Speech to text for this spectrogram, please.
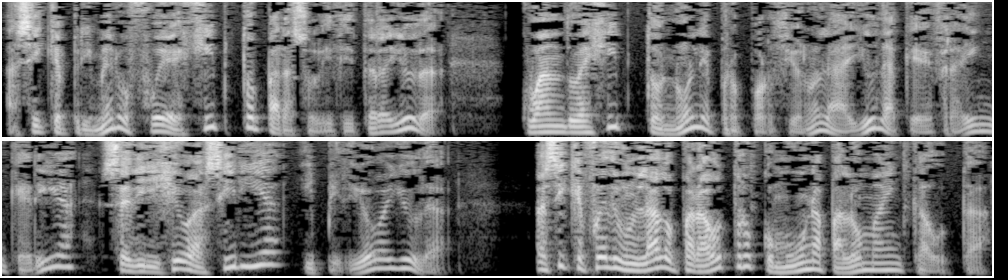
Así que primero fue a Egipto para solicitar ayuda. Cuando Egipto no le proporcionó la ayuda que Efraín quería, se dirigió a Siria y pidió ayuda. Así que fue de un lado para otro como una paloma incauta.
